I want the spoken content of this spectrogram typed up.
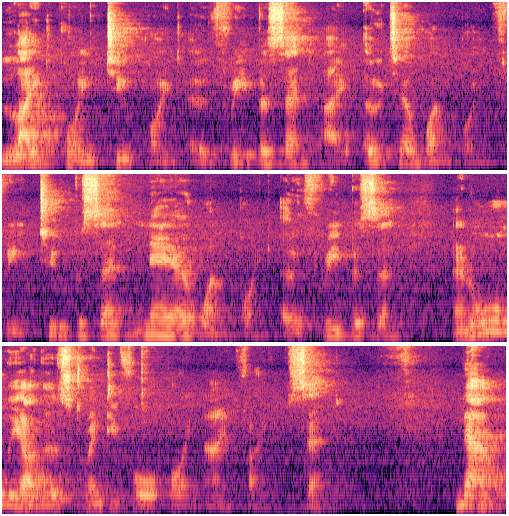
Litecoin 2.03%, IOTA 1.32%, Neo 1.03%, and all the others 24.95%. Now,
